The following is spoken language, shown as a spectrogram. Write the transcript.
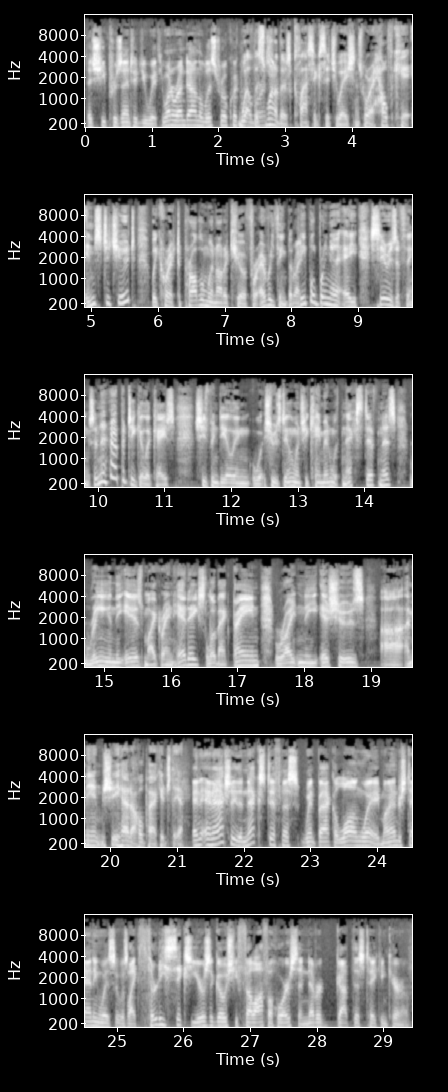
that she presented you with. You want to run down the list real quick? Well, this is one of those classic situations. We're a healthcare institute. We correct a problem. We're not a cure for everything. But people bring in a series of things. And in her particular case, she's been dealing. With, she was dealing when she came in with neck stiffness, ringing in the ears, migraine headaches, low back pain, right knee issues. Uh, I mean, she had a whole package there. And, and actually, the neck stiffness went back a long way. My understanding was it was like 36 years ago she fell off a horse and never got this taken care of.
